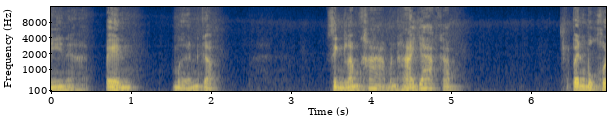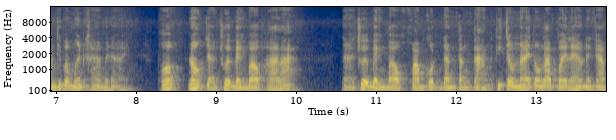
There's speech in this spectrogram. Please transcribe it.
นี้เนะฮะเป็นเหมือนกับสิ่งล้ำค่ามันหายากครับ เป็นบุคคลที่ประเมินค่าไม่ได้ เพราะนอกจากช่วยแบ่งเบาภาระนะช่วยแบ่งเบาความกดดันต่าง ๆ ที่เจ้านายต้องรับไว้แล้วนะครับ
